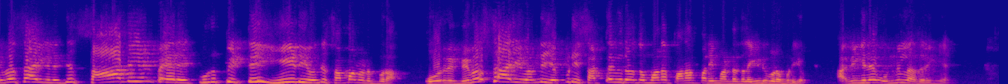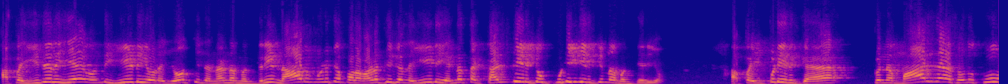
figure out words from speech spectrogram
விவசாயிகளுக்கு சாதியின் பெயரை குறிப்பிட்டு ஈடி வந்து சம்மன் அனுப்புறான். ஒரு விவசாயி வந்து எப்படி சட்டவிரோதமான பண பரிமாற்றத்துல ஈடுபட முடியும்? அவங்களே ஒண்ணு இல்லாதவங்க அப்ப இதுலயே வந்து ஈடியோட யோக்கியதை என்னன்னு நமக்கு தெரியும். நாடு முழுக்க பல வழக்குகள்ல ஈடி என்னத்தை கல்வி இருக்கு புடுங்கி இருக்குன்னு நமக்கு தெரியும். அப்ப இப்படி இருக்க இப்ப இந்த மாரிதாஸ் வந்து கூவ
